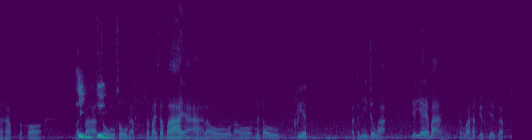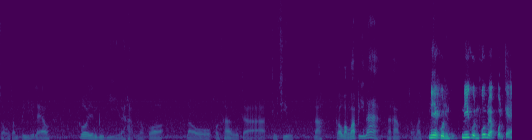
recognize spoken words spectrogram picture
นะครับ แล้วก็มันจริงมาจริงทรงทรงแบบสบายๆอะอ่าเราเราไม่ต้องเครียด อาจจะมีจังหวะแย่ ๆ บ้าง แต่ว่าถ้าเปรียบเทียบกับสองสามปีที่แล้ว ก็ยังดูดีนะครับ แล้วก็เราค่อนข้างจะชิวๆนะก็หวังว่าปีหน้านะครับ2021นี่คุณนี่คุณพูดแบบคนแก่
